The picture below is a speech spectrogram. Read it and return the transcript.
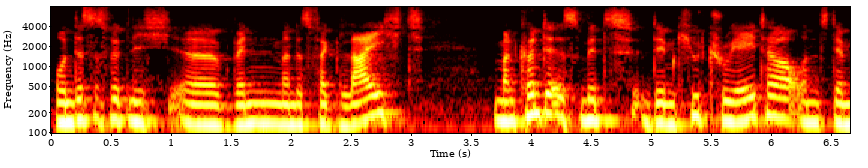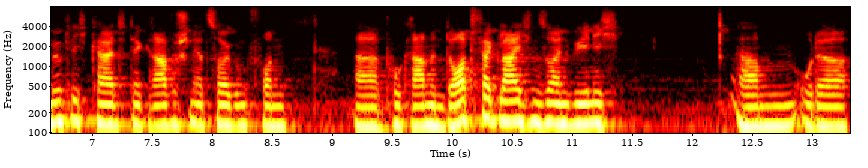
Und das ist wirklich, äh, wenn man das vergleicht, man könnte es mit dem Qt Creator und der Möglichkeit der grafischen Erzeugung von äh, Programmen dort vergleichen, so ein wenig. Ähm, oder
